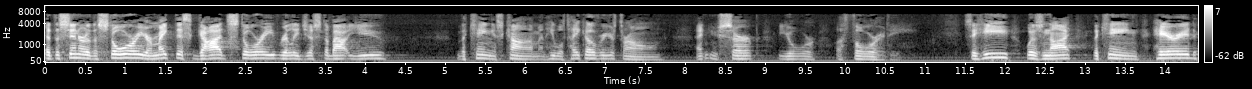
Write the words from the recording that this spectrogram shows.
at the center of the story or make this God story really just about you, the king has come and he will take over your throne and usurp your authority. See, he was not the king Herod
